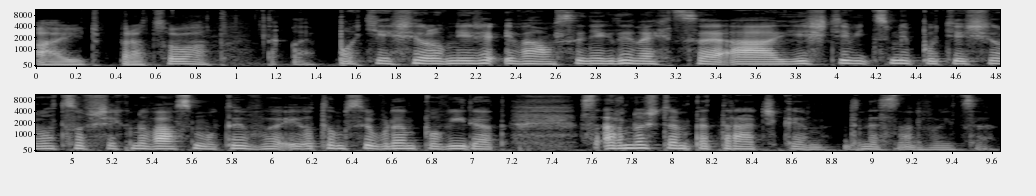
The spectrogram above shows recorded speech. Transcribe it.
a jít pracovat. Takhle potěšilo mě, že i vám se někdy nechce a ještě víc mě potěšilo, co všechno vás motivuje. I o tom si budeme povídat s Arnoštem Petráčkem dnes na dvojce.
